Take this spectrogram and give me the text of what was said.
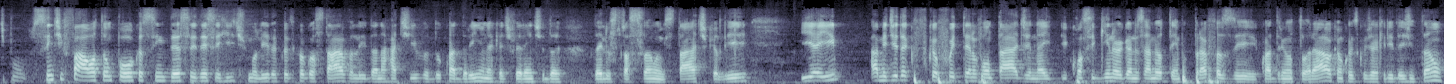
tipo, senti falta um pouco assim desse desse ritmo ali, da coisa que eu gostava ali da narrativa do quadrinho, né, que é diferente da, da ilustração estática ali. E aí à medida que eu fui tendo vontade né, e, e conseguindo organizar meu tempo para fazer quadrinho autoral, que é uma coisa que eu já queria desde então,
